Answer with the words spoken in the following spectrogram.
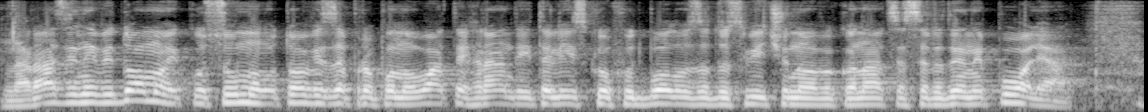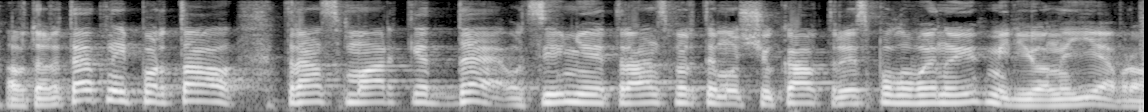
Наразі невідомо, яку суму готові запропонувати гранди італійського футболу за досвідченого виконавця середини поля. Авторитетний портал Transmarket.D оцінює трансфер Тимощука в 3,5 мільйони євро.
